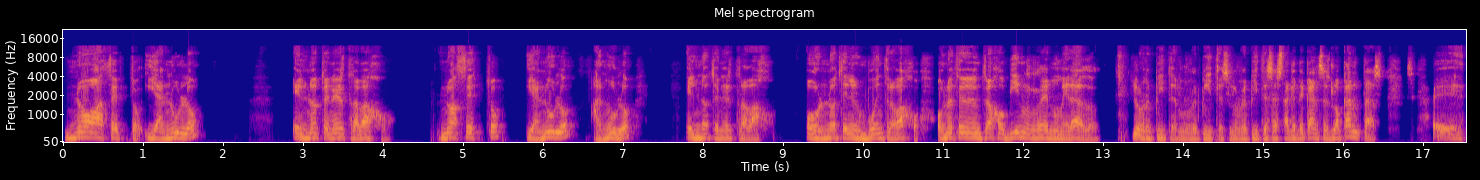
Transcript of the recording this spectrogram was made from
no acepto y anulo el no tener trabajo. No acepto y anulo, anulo el no tener trabajo o no tener un buen trabajo o no tener un trabajo bien remunerado. Y lo repites, lo repites y lo repites hasta que te canses, lo cantas. Eh,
